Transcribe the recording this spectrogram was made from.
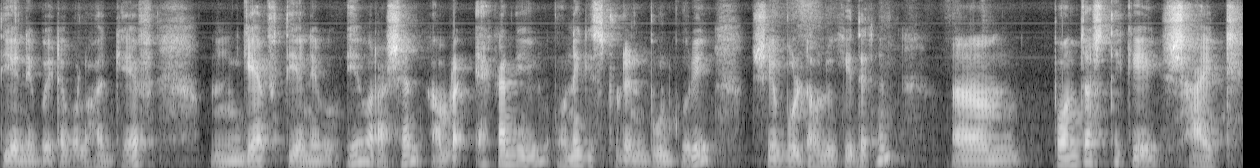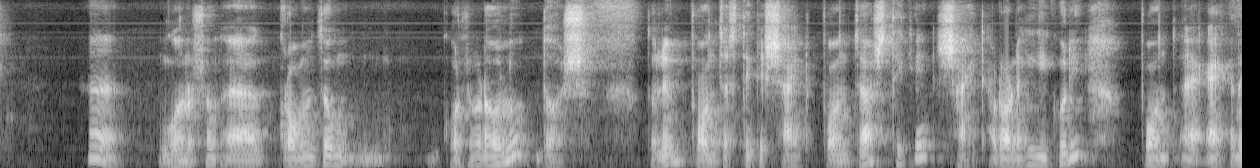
দিয়ে নেব, এটা বলা হয় গ্যাপ গ্যাপ দিয়ে নেব। এবার আসেন, আমরা এখানে অনেক স্টুডেন্ট ভুল করি সেই ভুলটা হলো কি দেখেন পঞ্চাশ থেকে ষাট হ্যাঁ? গণসংখ্যা ক্রমত গণসংখ্যাটা হলো দশ। তাহলে পঞ্চাশ থেকে ষাট, পঞ্চাশ থেকে ষাট। আমরা অনেকে কী করি? এখানে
